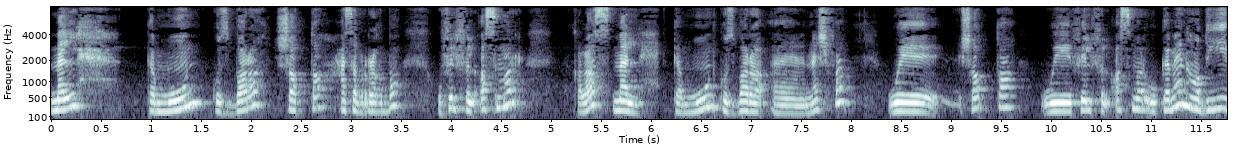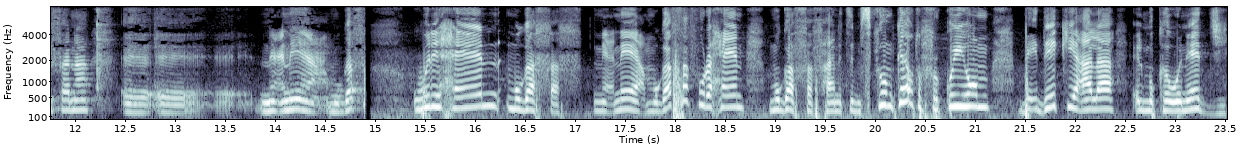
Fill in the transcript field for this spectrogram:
ملح كمون كزبرة شطة حسب الرغبة وفلفل أسمر. خلاص ملح كمون كزبرة آه ناشفة وشطة وفلفل أسمر وكمان هضيف أنا آآ آآ نعناع مجفف. وريحان مجفف. نعناع مجفف وريحان مجفف. هتمسكيهم كده وتفركيهم بإيديكي على المكونات دي.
